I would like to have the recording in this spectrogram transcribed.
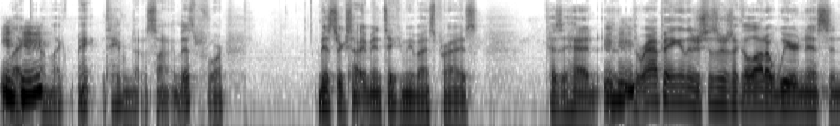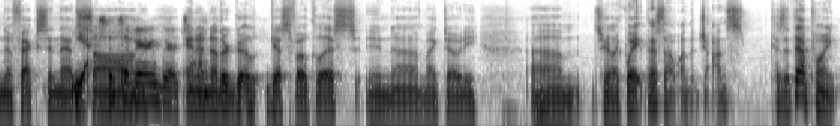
Like I'm like, man, they haven't done a song like this before. Mr. Excitement taking me by surprise because it had uh, the rapping and there's just there's like a lot of weirdness and effects in that Yes, song. it's a very weird And another go- guest vocalist in uh, Mike Doughty. Um, so you're like, wait, that's not one of the Johns. Because at that point,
